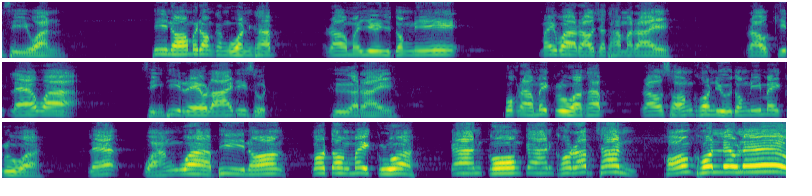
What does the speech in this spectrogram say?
3-4 วัน พี่น้องไม่ต้องกังวลครับ เรามายืนอยู่ตรงนี้ ไม่ว่าเราจะทำอะไร เราคิดแล้วว่าสิ่งที่เลวร้ายที่สุดคืออะไร พวกเราไม่กลัวครับ เราสองคนอยู่ตรงนี้ไม่กลัว และหวังว่าพี่น้องก็ต้องไม่กลัว การโกงการคอร์รัปชันของคนเร็ว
